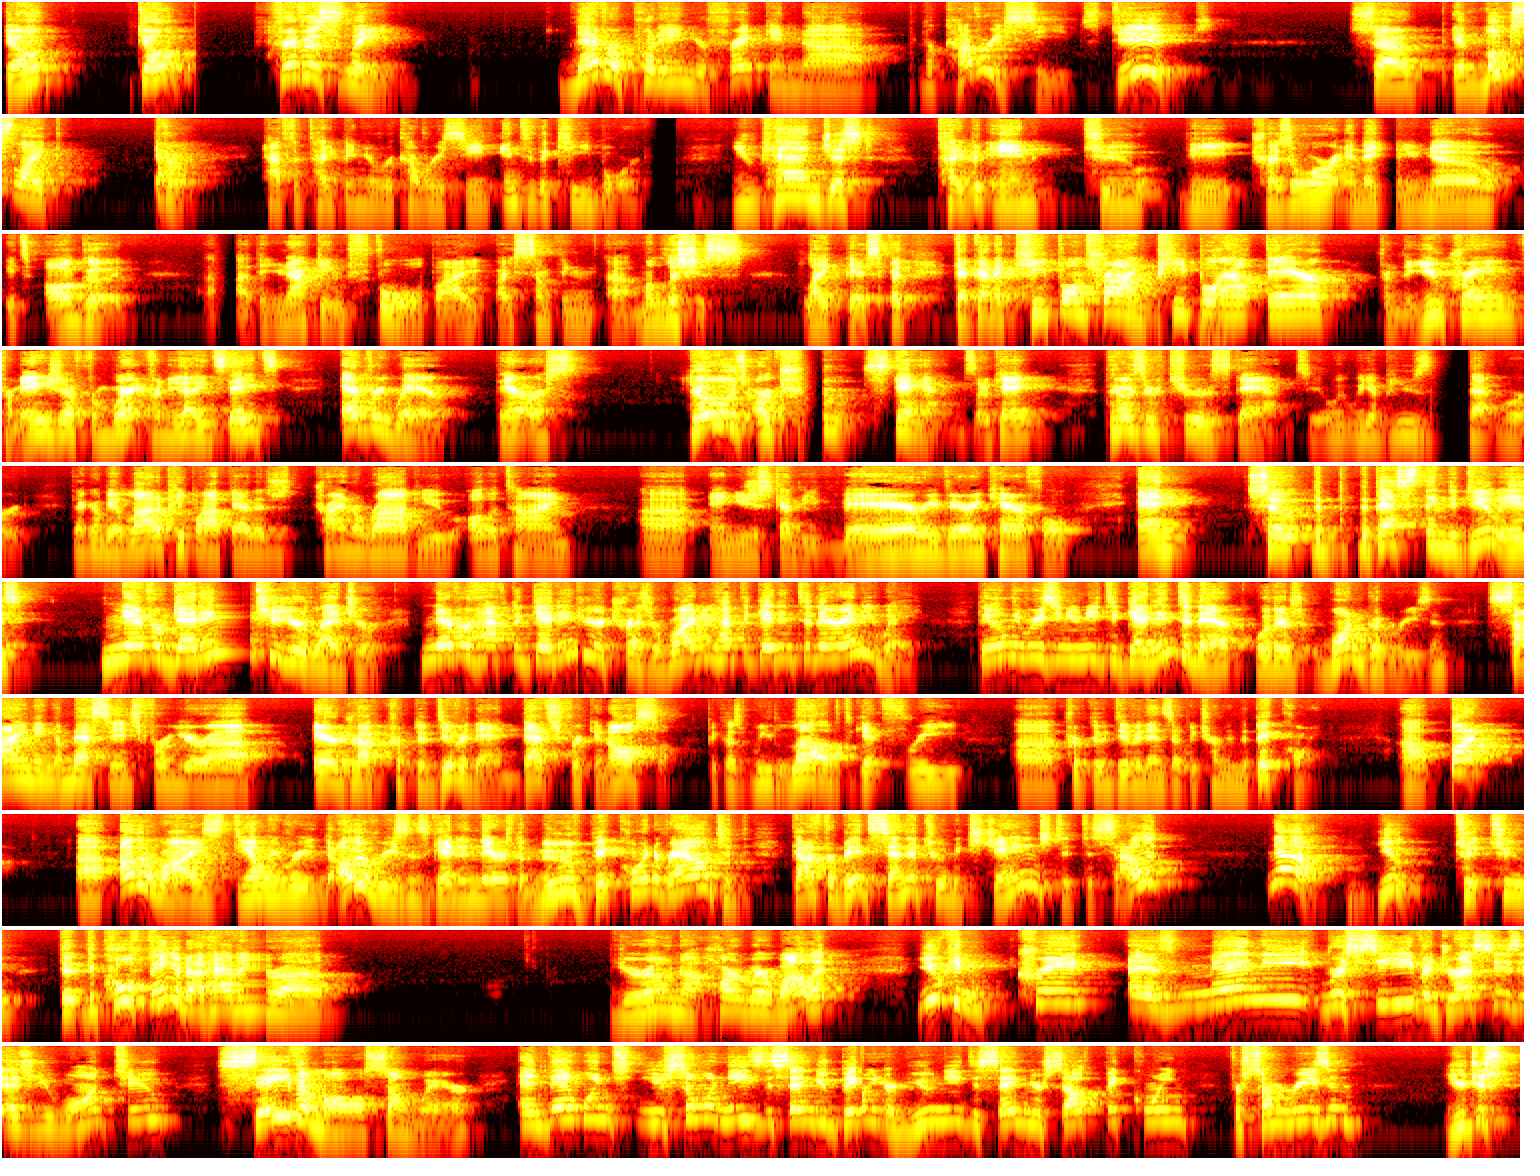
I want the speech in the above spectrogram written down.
Don't don't frivolously never put in your freaking uh, recovery seeds, dude. So it looks like ever have to type in your recovery seed into the keyboard. You can just type it in to the Trezor, and then you know it's all good. Uh, that you're not getting fooled by by something uh, malicious like this. But they're going to keep on trying. People out there from the Ukraine, from Asia, from where, from the United States, everywhere there are those are true scams okay those are true scams we, we abuse that word there are going to be a lot of people out there that's just trying to rob you all the time uh, and you just got to be very very careful and so the, the best thing to do is never get into your ledger, never have to get into your Trezor. Why do you have to get into there anyway? The only reason you need to get into there, well, there's one good reason signing a message for your uh, airdrop crypto dividend. That's freaking awesome because we love to get free uh, crypto dividends that we turn into Bitcoin. Uh, but uh, otherwise, the only re- the other reasons to get in there is to move Bitcoin around to, God forbid, send it to an exchange to, to sell it. No, you to to the, the cool thing about having your uh, your own uh, hardware wallet, you can create as many receive addresses as you want to, save them all somewhere, and then when you someone needs to send you Bitcoin or you need to send yourself Bitcoin for some reason, you just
